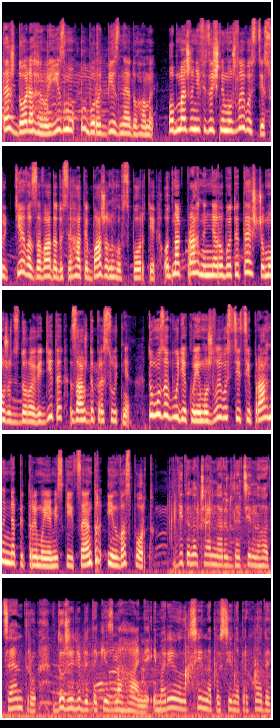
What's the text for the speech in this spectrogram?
теж доля героїзму у боротьбі з недугами. Обмежені фізичні можливості суттєва завада досягати бажаного в спорті. Однак прагнення робити те, що можуть здорові діти, завжди присутнє. Тому за будь-якої можливості ці прагнення підтримує міський центр Інваспорт. Діти навчально-реабілітаційного центру дуже люблять такі змагання. І Марія Олексійовна постійно приходить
